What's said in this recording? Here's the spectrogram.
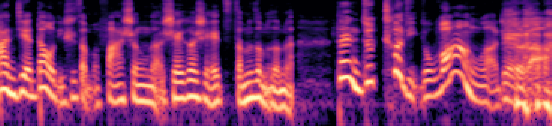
案件到底是怎么发生的，谁和谁怎么怎么怎么，但是你就彻底就忘了这个。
